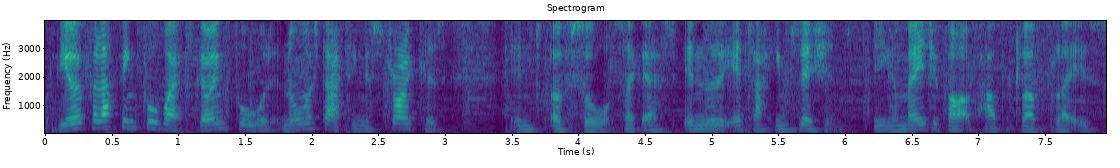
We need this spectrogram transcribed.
with the overlapping fullbacks going forward and almost acting as strikers in, of sorts, I guess, in the attacking positions, being a major part of how the club plays.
